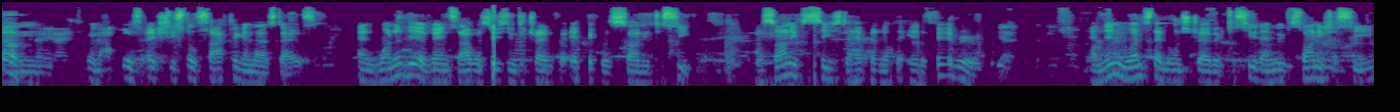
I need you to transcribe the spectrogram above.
um, when I was actually still cycling in those days. And one of the events I was using to train for Epic was Sani to Sea. Now, Sani to Sea used to happen at the end of February. And then once they launched Joburg to Sea, they moved Sani to Sea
